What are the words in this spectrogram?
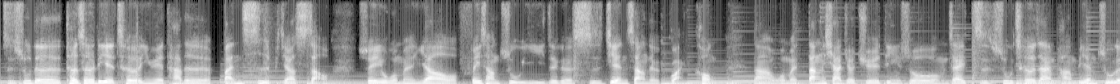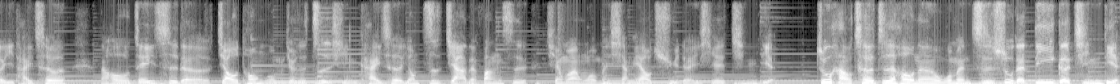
指数的特色列车，因为它的班次比较少，所以我们要非常注意这个时间上的管控。那我们当下就决定说，我们在指数车站旁边租了一台车，然后这一次的交通，我们就是自行开车，用自驾的方式前往我们想要去的一些景点。租好车之后呢，我们指数的第一个景点，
